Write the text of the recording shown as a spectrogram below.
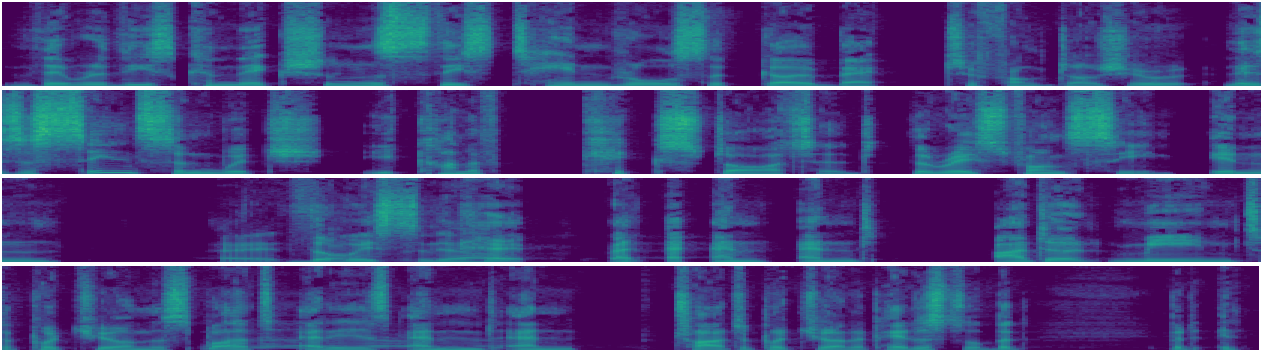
there were these connections, these tendrils that go back to Franck Dangereux. There's a sense in which you kind of kick-started the restaurant scene in uh, the Western yeah. Cape. And, and and I don't mean to put you on the spot No, no, and, no, and, and try to put you on a pedestal, but but it,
